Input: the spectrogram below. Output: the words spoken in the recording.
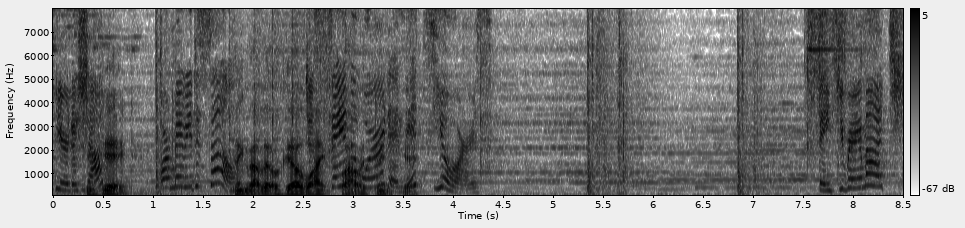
Here to She shop? did. Or maybe to sell? I think that little girl Just liked flowers, the word didn't and she? it's yours. Thank you very much.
